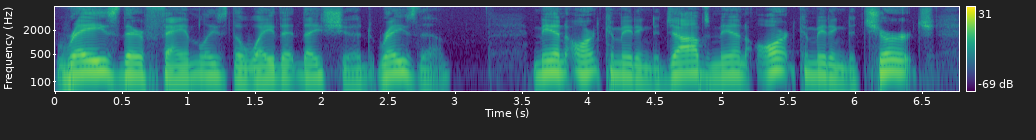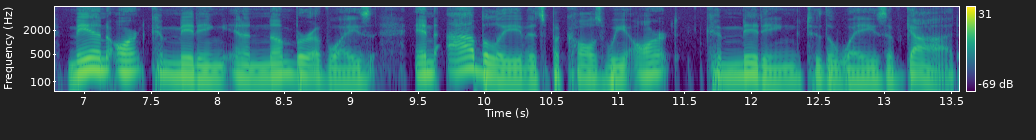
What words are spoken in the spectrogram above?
raise their families the way that they should raise them. Men aren't committing to jobs. Men aren't committing to church. Men aren't committing in a number of ways. And I believe it's because we aren't committing to the ways of God.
